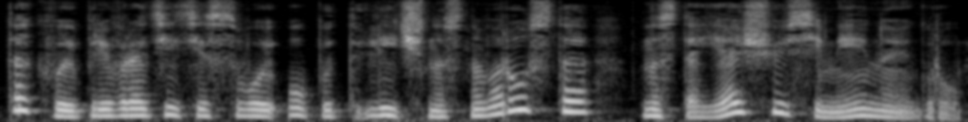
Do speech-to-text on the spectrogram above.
Так вы превратите свой опыт личностного роста в настоящую семейную игру.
